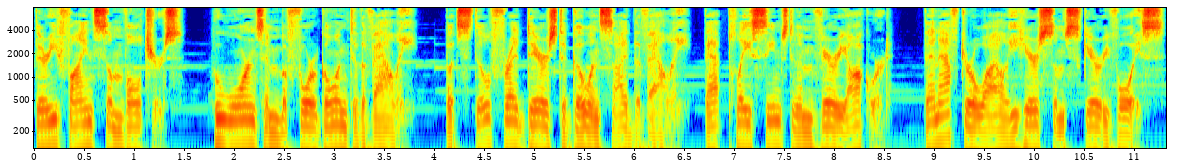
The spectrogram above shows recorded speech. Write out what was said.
There he finds some vultures, who warns him before going to the valley. But still Fred dares to go inside the valley. That place seems to him very awkward. Then after a while he hears some scary voice.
